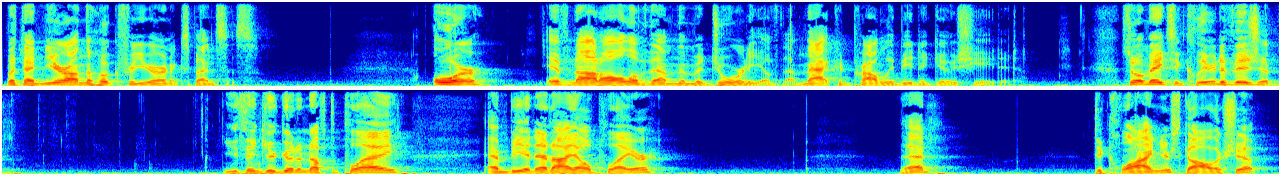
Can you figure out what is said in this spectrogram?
but then you're on the hook for your own expenses. Or, if not all of them, the majority of them. That could probably be negotiated. So it makes a clear division. You think you're good enough to play? And be an NIL player, then decline your scholarship,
